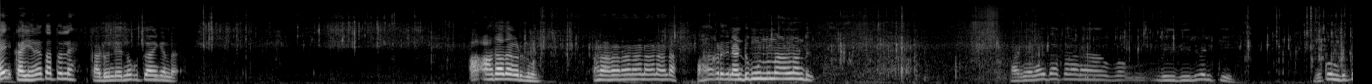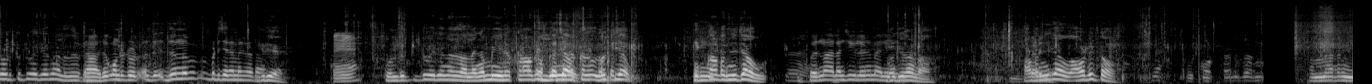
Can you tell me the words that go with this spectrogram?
ഏയ് കയ്യിനെ തട്ടല്ലേ കടുവിന്റെ ഒന്നും കുത്തു വാങ്ങിക്കണ്ട അതാ അതാ കിടക്കുന്നു ആടാ ആടാ ആടാ ആടാ ആടാ ആ കിടക്കുന്നു രണ്ട് മൂന്ന് നാളുണ്ട് അങ്ങനെ ഇതാക്കണ വീതിയിൽ വലിക്ക്. ഇത് കൊണ്ടിട്ട് കൊടുത്തിട്ട് വരിക നല്ലത് കേട്ടോ. ഇത് കൊണ്ടിട്ട് ഇത് ഇതൊന്ന് പിടിച്ചാൽ ഏ? കൊണ്ടിട്ട് വരിക നല്ലത്. അല്ലെങ്കിൽ മീനൊക്കെ വലിയ അടഞ്ഞു ചാവും. നാലഞ്ച് കിലോ നോക്കി അടഞ്ഞു ചാവും. അവിടെ ഇട്ടോ? ഒന്നിറങ്ങി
